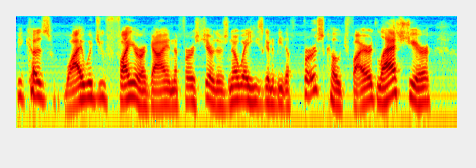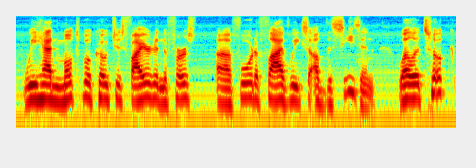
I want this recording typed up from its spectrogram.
because why would you fire a guy in the first year? There's no way he's going to be the first coach fired. Last year, we had multiple coaches fired in the first uh, four to five weeks of the season. Well, it took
